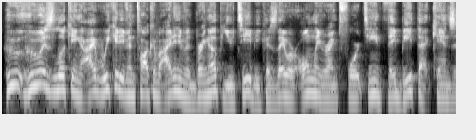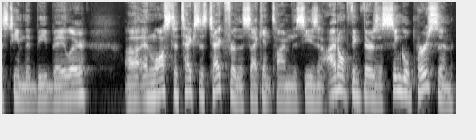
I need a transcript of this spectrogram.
who who is looking? I we could even talk about. I didn't even bring up UT because they were only ranked 14th. They beat that Kansas team that beat Baylor, uh, and lost to Texas Tech for the second time this season. I don't think there's a single person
